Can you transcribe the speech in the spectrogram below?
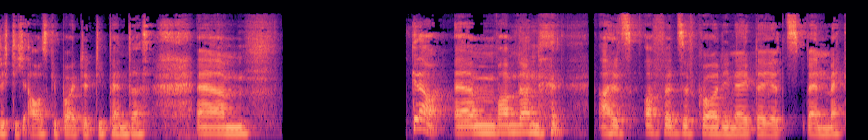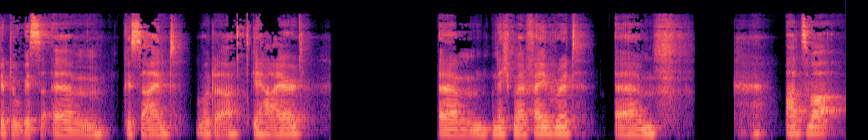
richtig ausgebeutet, die Panthers. Ähm, genau, ähm, haben dann als Offensive Coordinator jetzt Ben McAdoo ges ähm, gesigned oder gehired. Ähm, nicht mein Favorite. Ähm, hat zwar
